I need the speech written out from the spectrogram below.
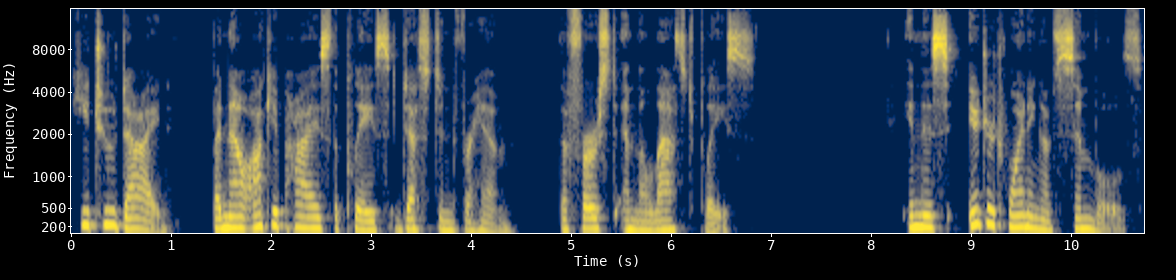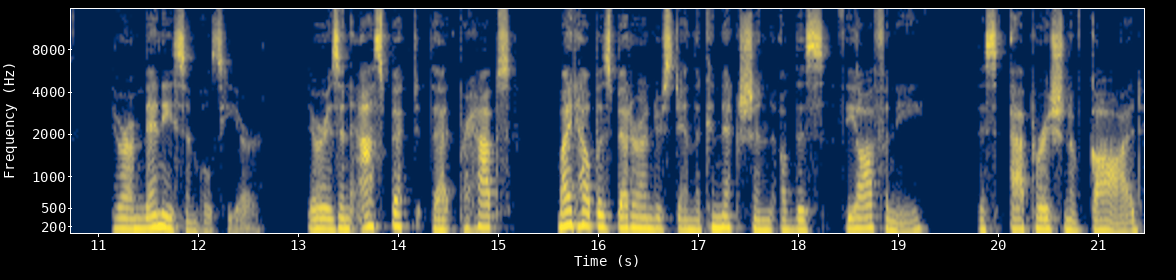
He too died, but now occupies the place destined for him, the first and the last place. In this intertwining of symbols, there are many symbols here. There is an aspect that perhaps might help us better understand the connection of this theophany, this apparition of God,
